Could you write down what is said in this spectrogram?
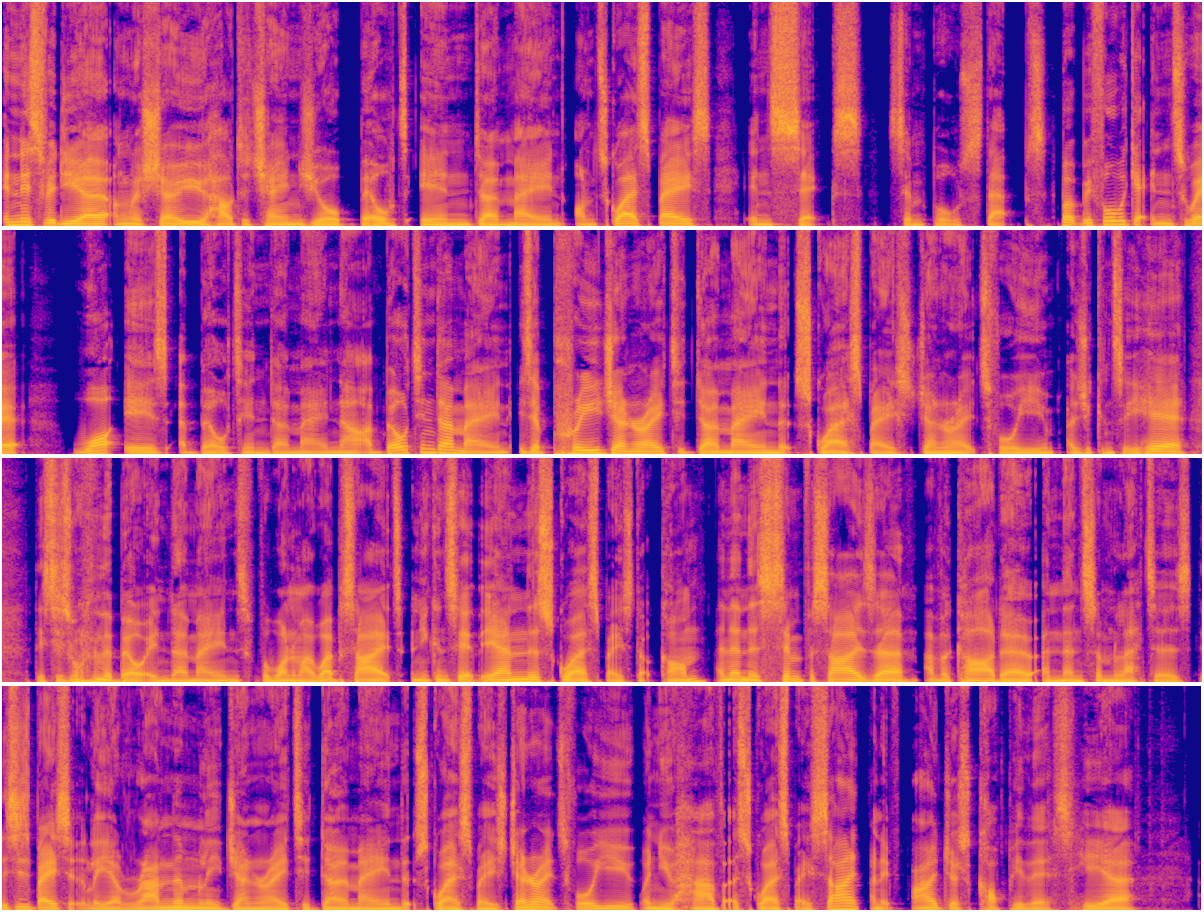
In this video, I'm going to show you how to change your built-in domain on Squarespace in six simple steps. But before we get into it, what is a built-in domain? Now, a built-in domain is a pre-generated domain that Squarespace generates for you. As you can see here, this is one of the built-in domains for one of my websites, and you can see at the end there's squarespace.com, and then there's synthesizer, avocado, and then some letters. This is basically a randomly generated domain that Squarespace generates for you when you have a Squarespace site. And if I just copy this here,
